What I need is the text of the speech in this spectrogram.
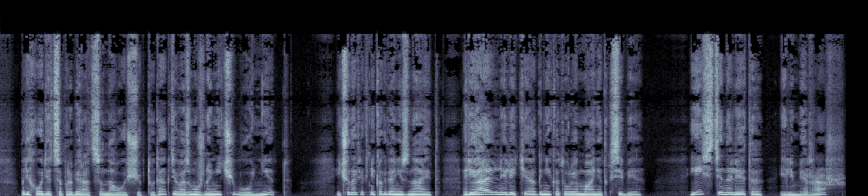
— приходится пробираться на ощупь туда, где, возможно, ничего нет, и человек никогда не знает, реальны ли те огни, которые манят к себе, истина ли это или мираж,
